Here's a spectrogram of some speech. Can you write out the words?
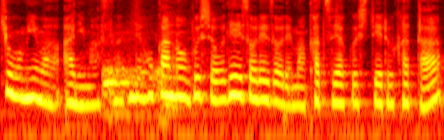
興味はあります。で他の部署でそれぞれまあ活躍している方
